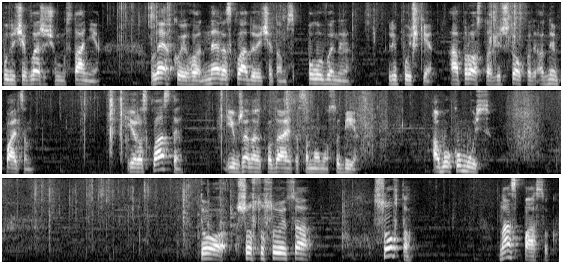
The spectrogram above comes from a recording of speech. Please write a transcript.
будучи в лежачому стані, легко його не розкладуючи там з половини ліпучки, а просто відштовхувати одним пальцем і розкласти, і вже накладаєте самому собі або комусь То що стосується софту, у нас пасок.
